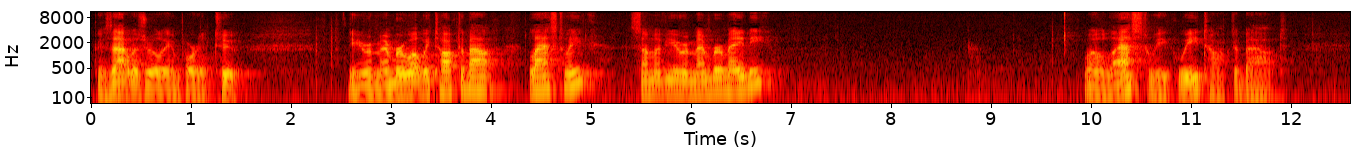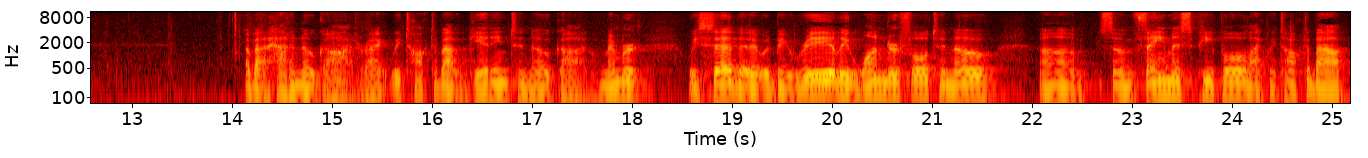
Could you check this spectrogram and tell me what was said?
because that was really important too. Do you remember what we talked about last week? Some of you remember, maybe? Well, last week we talked about about how to know God, right? We talked about getting to know God. Remember we said that it would be really wonderful to know um, some famous people, like we talked about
